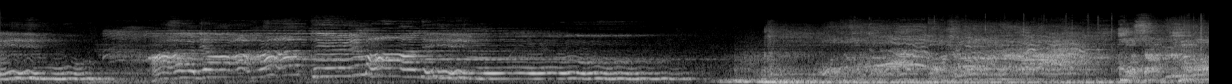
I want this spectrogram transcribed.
でもありゃ果てまでも「い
